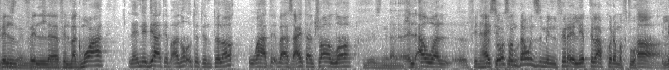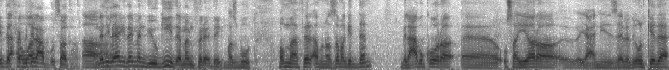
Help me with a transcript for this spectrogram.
في في في المجموعة. لأن دي هتبقى نقطة انطلاق وهتبقى ساعتها إن شاء الله بإذن الله. الأول في نهاية بس هو. صن داونز من الفرق اللي هي بتلعب كرة مفتوحة آه، اللي أنت تحب هو- تلعب قصادها آه. النادي الأهلي دايما بيجيد أمام الفرق دي مظبوط هم فرقة منظمة جدا بيلعبوا كورة آه، قصيرة آه، يعني زي ما بنقول كده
